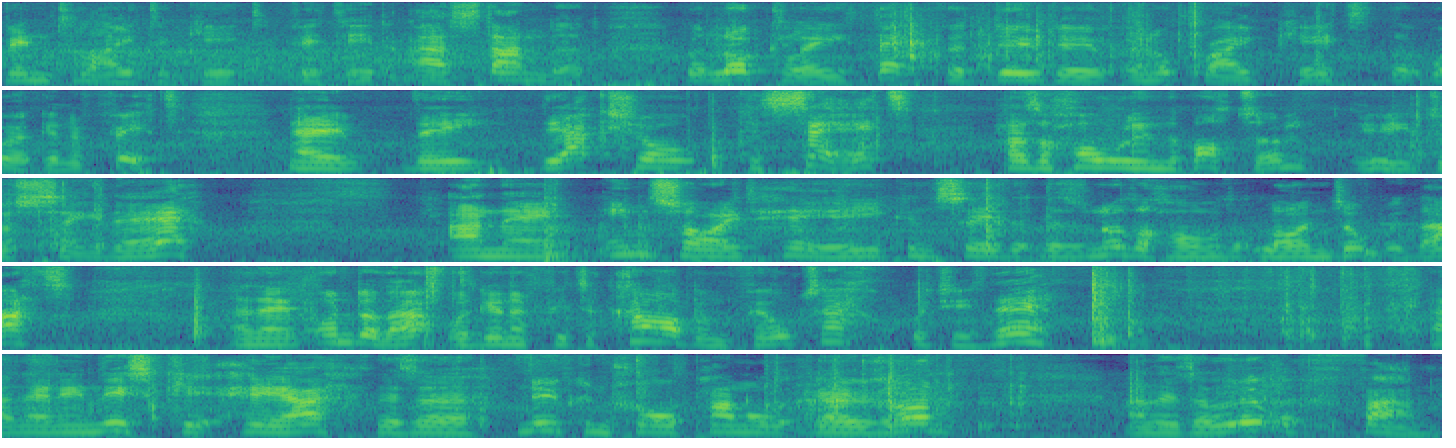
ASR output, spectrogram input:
ventilator kit fitted as standard but luckily Thetford do do an upgrade kit that we're going to fit now the the actual cassette has a hole in the bottom you just see there and then inside here you can see that there's another hole that lines up with that and then under that we're going to fit a carbon filter which is there and then in this kit here there's a new control panel that goes on and there's a little fan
